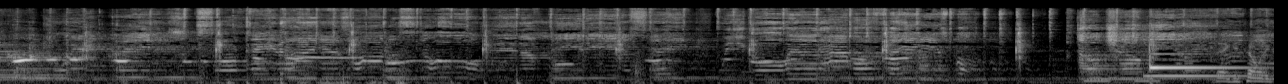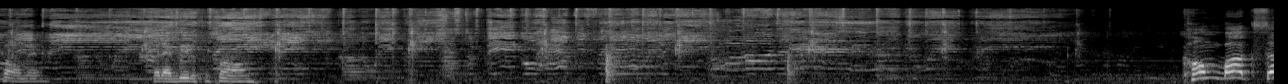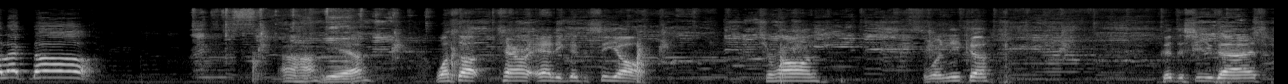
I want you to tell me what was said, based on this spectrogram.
Tony Coleman, for that beautiful song. Come back, selector. Uh huh. Yeah. What's up, Tara, Eddie? Good to see y'all. Sharon, Ronika. Good to see you guys.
